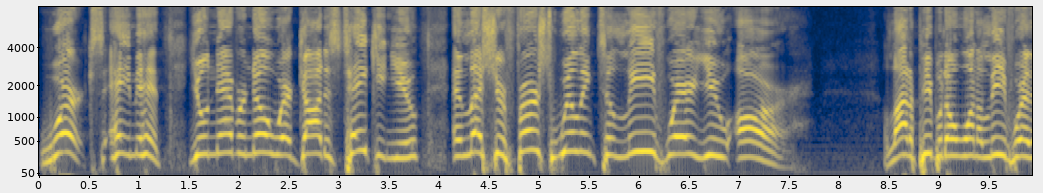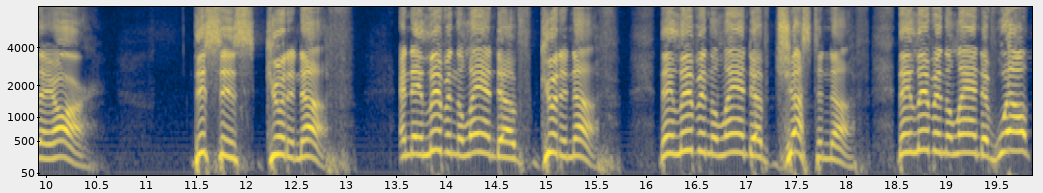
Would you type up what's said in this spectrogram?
works. Amen. You'll never know where God is taking you unless you're first willing to leave where you are. A lot of people don't want to leave where they are this is good enough. And they live in the land of good enough. They live in the land of just enough. They live in the land of, well,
